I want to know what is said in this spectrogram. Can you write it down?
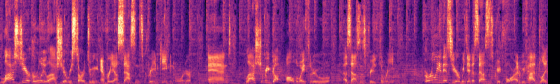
Last year, early last year, we started doing every Assassin's Creed game in order, and last year we got all the way through Assassin's Creed 3. Early this year, we did Assassin's Creed 4, and we've had like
